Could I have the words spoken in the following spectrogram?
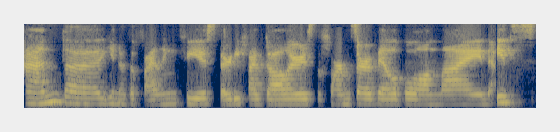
can. The you know the filing fee is thirty five dollars. The forms are available online. It's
